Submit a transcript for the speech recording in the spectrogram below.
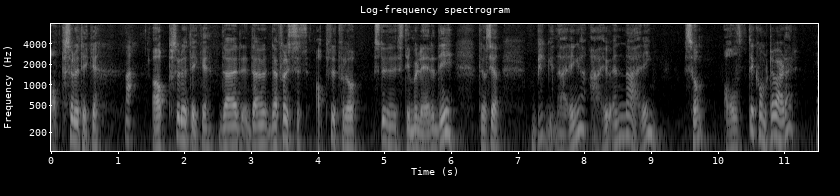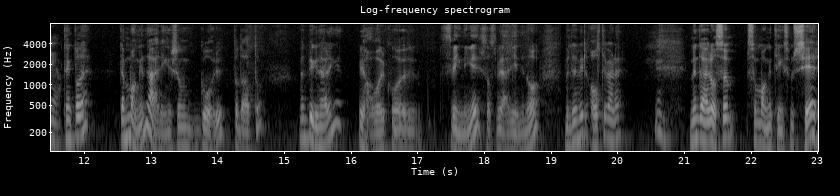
Absolutt ikke. Nei. Absolutt ikke. Det er, det er, det er for, absolutt for å stimulere de til å si at byggenæringa er jo en næring som alltid kommer til å være der. Ja. Tenk på det. Det er mange næringer som går ut på dato. Men byggenæringen Vi har våre svingninger, sånn som vi er inne i nå, men den vil alltid være der. Men det er også så mange ting som skjer,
